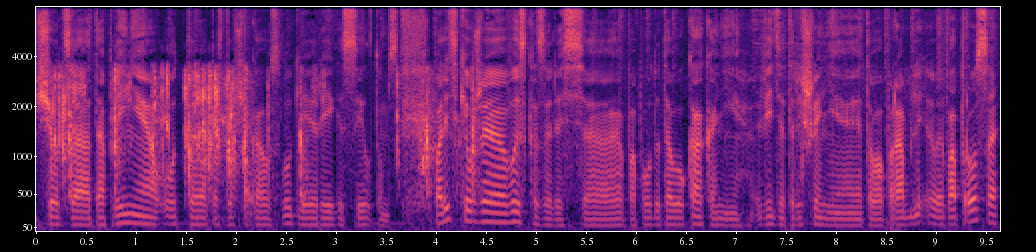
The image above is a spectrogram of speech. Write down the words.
счет за отопление от поставщика услуг услуги Рига Силтумс. Политики уже высказались э, по поводу того, как они видят решение этого вопроса.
